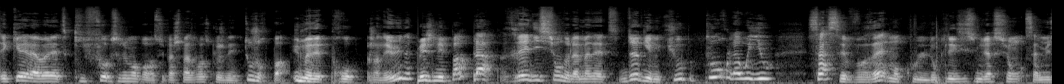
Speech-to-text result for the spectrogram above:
et quelle est la manette qu'il faut absolument pour avoir Super Smash Bros que je n'ai toujours pas. Une manette pro, j'en ai une, mais je n'ai pas la réédition de la manette de GameCube pour la Wii U. Ça, c'est vraiment cool. Donc, il existe une version Samus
